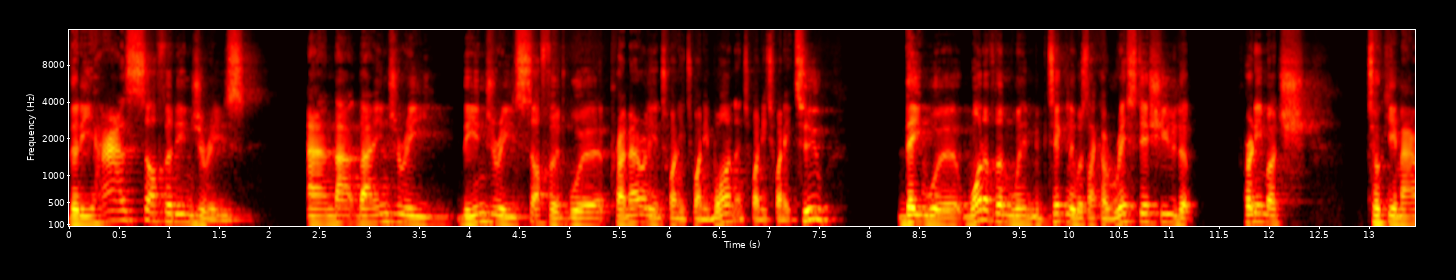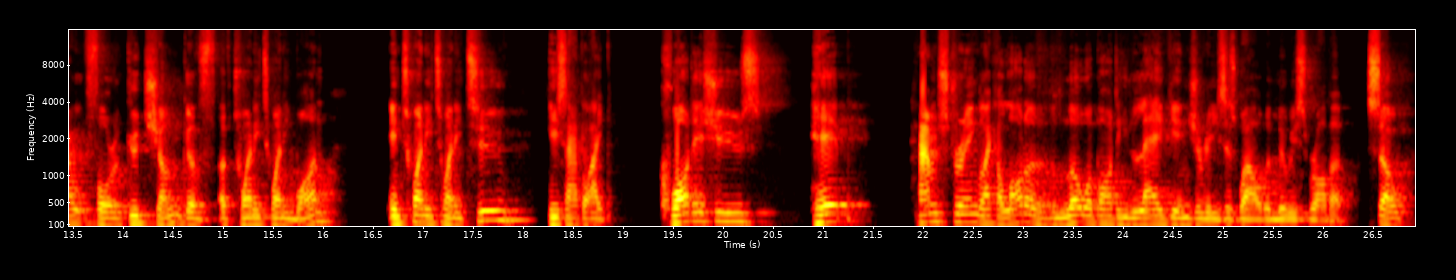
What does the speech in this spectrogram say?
that he has suffered injuries. And that, that injury, the injuries suffered were primarily in 2021 and 2022. They were, one of them in particular was like a wrist issue that pretty much took him out for a good chunk of, of 2021. In 2022, he's had like quad issues, hip, hamstring, like a lot of lower body leg injuries as well with Luis Robert. So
